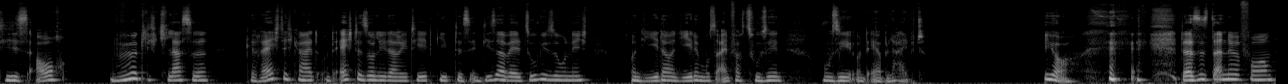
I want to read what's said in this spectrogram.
die ist auch wirklich klasse. Gerechtigkeit und echte Solidarität gibt es in dieser Welt sowieso nicht und jeder und jede muss einfach zusehen, wo sie und er bleibt. Ja, das ist dann eine Form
